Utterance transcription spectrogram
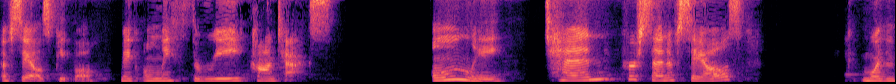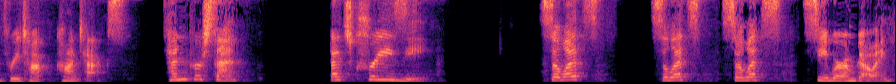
of salespeople make only three contacts. Only 10% of sales make more than three to- contacts. 10%. That's crazy. So let's so let's so let's see where I'm going.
